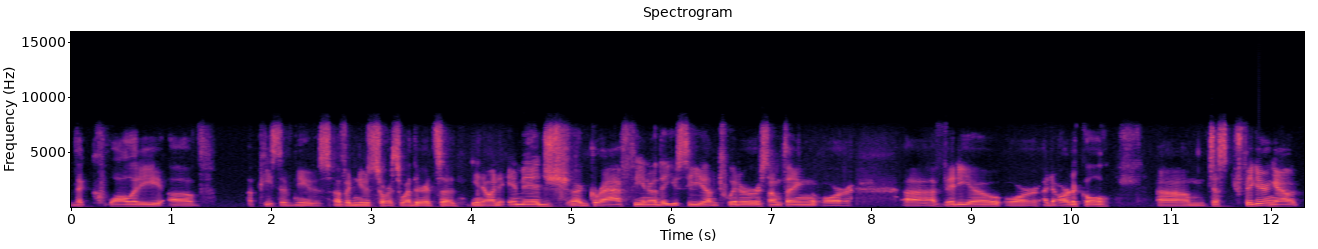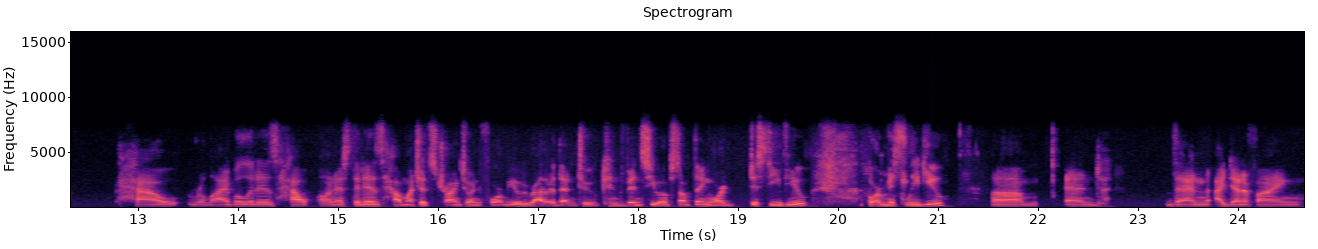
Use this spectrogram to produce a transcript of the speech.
the quality of a piece of news of a news source, whether it's a you know an image, a graph, you know that you see on Twitter or something, or a video or an article. Um, just figuring out how reliable it is, how honest it is, how much it's trying to inform you rather than to convince you of something or deceive you or mislead you. Um, and then identifying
